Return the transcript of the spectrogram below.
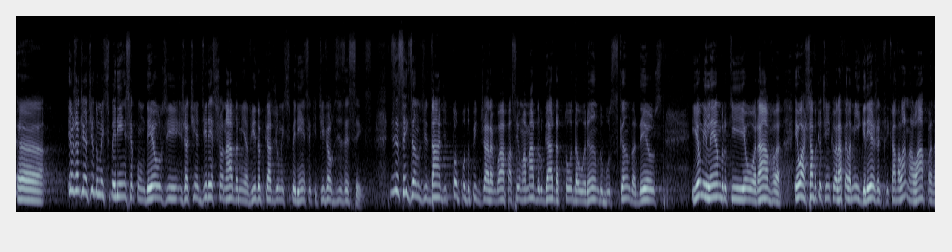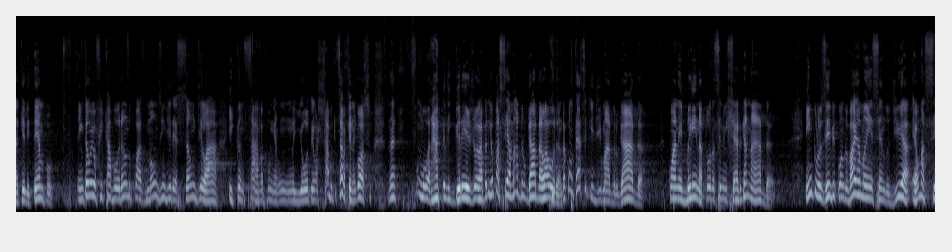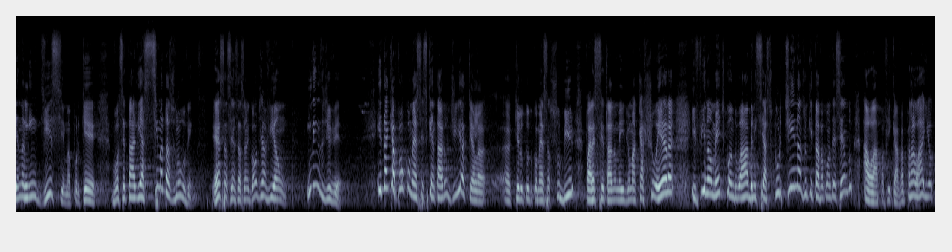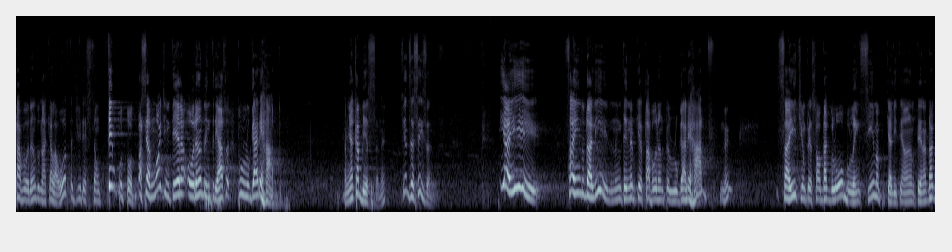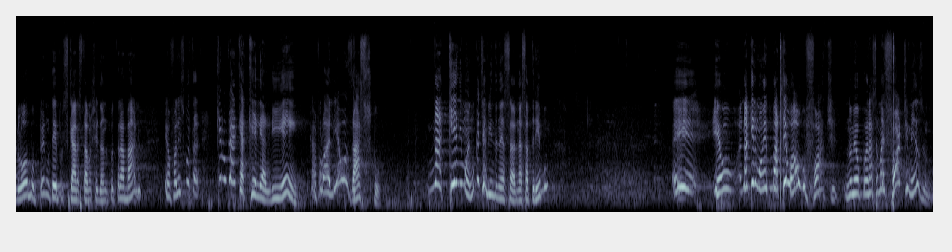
uh, eu já tinha tido uma experiência com Deus e já tinha direcionado a minha vida por causa de uma experiência que tive aos 16. 16 anos de idade, topo do Pico de Jaraguá, passei uma madrugada toda orando, buscando a Deus. E eu me lembro que eu orava, eu achava que eu tinha que orar pela minha igreja, que ficava lá na Lapa naquele tempo. Então eu ficava orando com as mãos em direção de lá e cansava, punha uma e outra. Eu achava que, sabe aquele negócio? Né? Vamos orar pela igreja, orar pela... E eu passei a madrugada lá orando. Acontece que de madrugada, com a neblina toda, você não enxerga nada. Inclusive, quando vai amanhecendo o dia, é uma cena lindíssima, porque você está ali acima das nuvens. Essa sensação é igual de avião, lindo de ver. E daqui a pouco começa a esquentar o dia, aquela aquilo tudo começa a subir, parece que você está no meio de uma cachoeira, e finalmente, quando abrem-se as cortinas, o que estava acontecendo? A Lapa ficava para lá e eu estava orando naquela outra direção o tempo todo. Passei a noite inteira orando, entre aspas, para o lugar errado. Na minha cabeça, né? Tinha 16 anos. E aí, saindo dali, não entendendo porque eu estava orando pelo lugar errado, né? Saí, tinha um pessoal da Globo lá em cima, porque ali tem a antena da Globo. Perguntei para os caras que estavam chegando para o trabalho. Eu falei, escuta, que lugar que é aquele ali, hein? O cara falou, ali é Osasco. Naquele momento, nunca tinha vindo nessa, nessa tribo. E eu, naquele momento, bateu algo forte no meu coração, mas forte mesmo.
